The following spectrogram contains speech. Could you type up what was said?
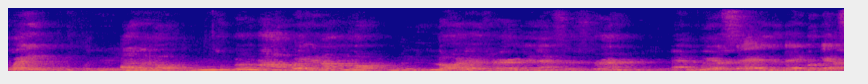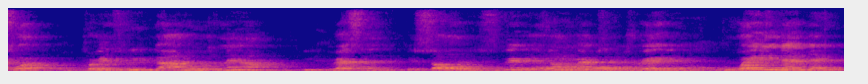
Wait on the Lord. So Brother Ron waited on the Lord. The Lord has heard and answered his prayer. And we're saddened today, but guess what? Praise be to God who is now he's resting his soul, his spirit is going back to the Creator, waiting that day.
